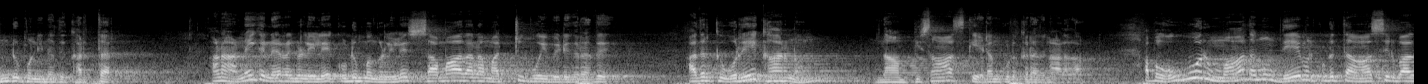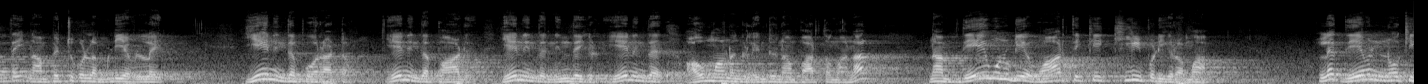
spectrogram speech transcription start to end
உண்டு பண்ணினது கர்த்தர். ஆனால் அநேக நேரங்களிலே குடும்பங்களிலே சமாதானம் அற்று போய் விடுகிறது. அதற்கு ஒரே காரணம் நாம் பிசாஸ்க்கு இடம் கொடுக்கறதுனால தான் அப்போ ஒவ்வொரு மாதமும் தேவன் கொடுத்த ஆசீர்வாதத்தை நாம் பெற்றுக்கொள்ள முடியவில்லை. ஏன் இந்த போராட்டம்? ஏன் இந்த பாடு? ஏன் இந்த நிந்தைகள்? ஏன் இந்த அவமானங்கள் என்று நாம் பார்த்தோமானால் நாம் தேவனுடைய வார்த்தைக்கு கீழ்ப்படுகிறோமா? இல்லை தேவன் நோக்கி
